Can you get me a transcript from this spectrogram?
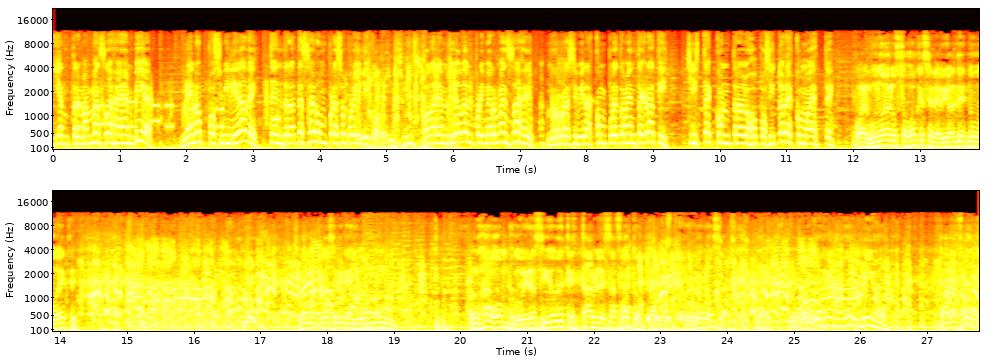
Y entre más mensajes envíes, menos posibilidades tendrás de ser un preso político. Con el envío del primer mensaje, recibirás completamente gratis chistes contra los opositores como este. O alguno de los ojos que se le vio al desnudo este. Bueno, que no se le cayó un, un jabón, porque hubiera sido detestable esa foto. Horrorosa. O coge el jabón, mijo, para la foto.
